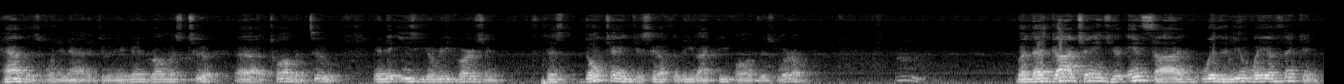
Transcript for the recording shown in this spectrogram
Have this winning attitude. Amen. Romans 2, uh, 12 and 2. In the easy to read version, just don't change yourself to be like people of this world. Mm. But let God change your inside with a new way of thinking.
